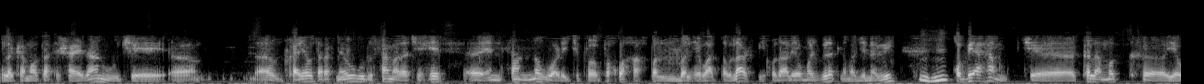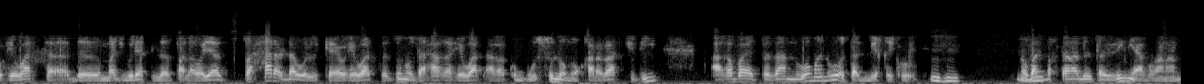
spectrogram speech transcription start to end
لکه ما تاسو شاهدان وو چې که یو طرف نه وګورو سم ده چې هیڅ انسان نه غواړي چې په خوخه خپل بل هیواد ته ولاړ شي خدای له مجبوریت له مجنه وي خو بیا هم چې کله مک یو هیواد ته د مجبوریت له پلوه یا په هر ډول کې یو هیواد ته زونو د هغه هیواد هغه کوم اصول او مقررات چې دي هغه باید په ځان ومنو او تطبیق کړو نو بل بختانه دلته ځینی افغانان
